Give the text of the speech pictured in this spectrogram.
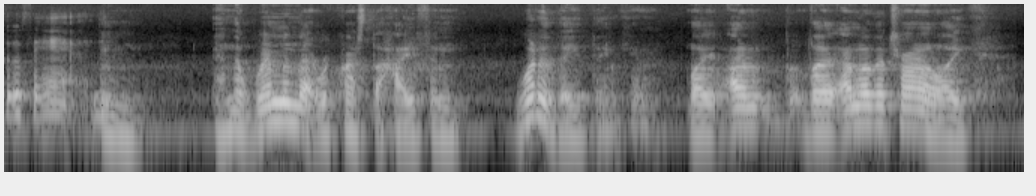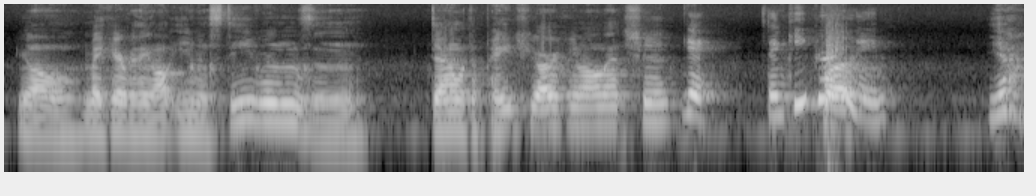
so sad. Mm. And the women that request the hyphen, what are they thinking? Like I, the, I know they're trying to like you know make everything all even Stevens and down with the patriarchy and all that shit. Yeah. Then keep your But- own name. Yeah,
